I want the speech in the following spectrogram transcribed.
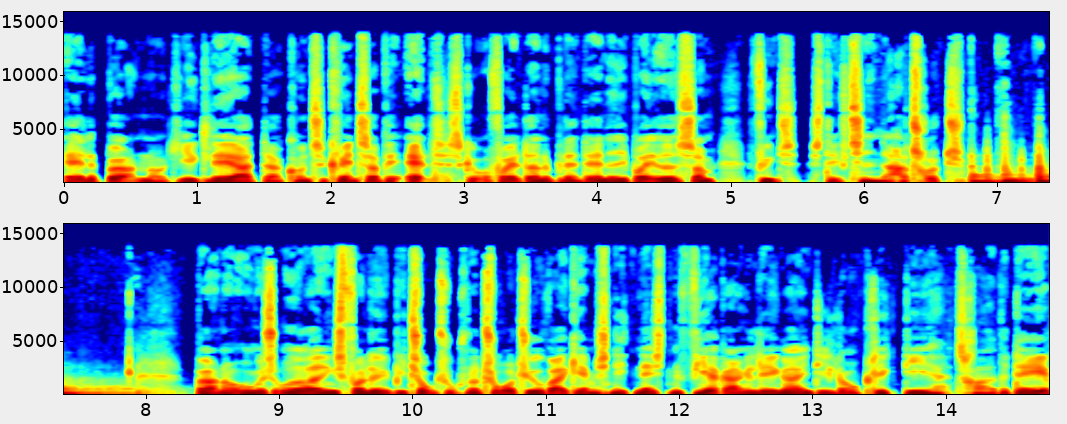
alle børn, når de ikke lærer, at der er konsekvenser ved alt, skriver forældrene blandt andet i brevet, som Fyns Stiftstidende har trygt. Børn og unges udredningsforløb i 2022 var i gennemsnit næsten fire gange længere end de lovpligtige 30 dage,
